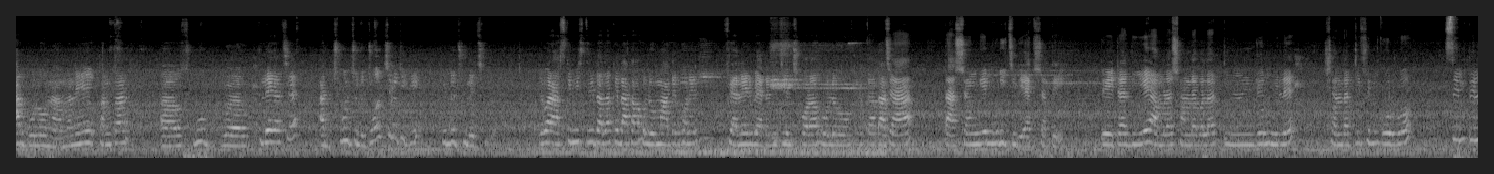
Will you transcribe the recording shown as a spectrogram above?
আর বলো না মানে ওখানকার স্ক্রু খুলে গেছে আর ঝুলছিল, জ্বলছিল ঠিকই, কিন্তু ঝুলেছিল। এবার আজকে মিস্ত্রি দাদাকে ডাকা হলো, মাদের ঘরের ফ্যানের ব্যাটারি চেঞ্জ করা হলো চা তার সঙ্গে মুড়ি চিড়ে একসাথে। তো এটা দিয়ে আমরা সন্ধ্যাবেলা তিনজন মিলে সন্ধ্যার টিফিন করব। সিম্পল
